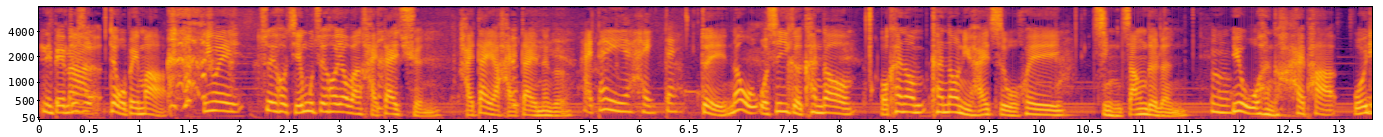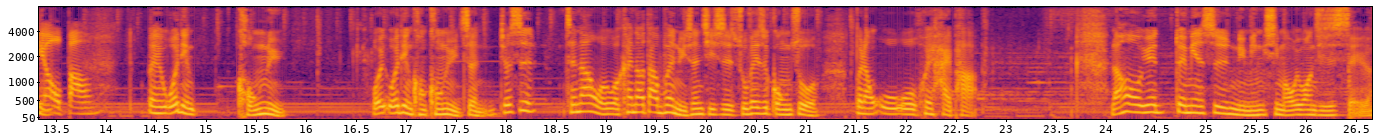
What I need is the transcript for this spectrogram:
你被骂了，就是、对我被骂，因为最后节目最后要玩海带拳，海带呀海带那个，海带呀海带。对，那我我是一个看到我看到看到女孩子我会。紧张的人，嗯，因为我很害怕，我有点偶包，对，我有点恐女，我我有点恐恐女症，就是真的，我我看到大部分女生其实，除非是工作，不然我我会害怕。然后因为对面是女明星嘛，我也忘记是谁了。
